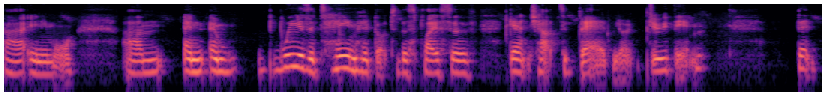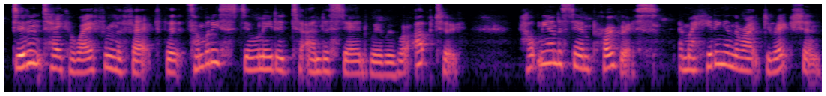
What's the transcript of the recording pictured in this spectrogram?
uh, anymore, um, and and we as a team had got to this place of Gantt charts are bad, we don't do them. That didn't take away from the fact that somebody still needed to understand where we were up to. Help me understand progress. Am I heading in the right direction?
